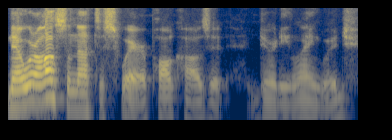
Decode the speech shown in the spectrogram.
Now, we're also not to swear. Paul calls it dirty language.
